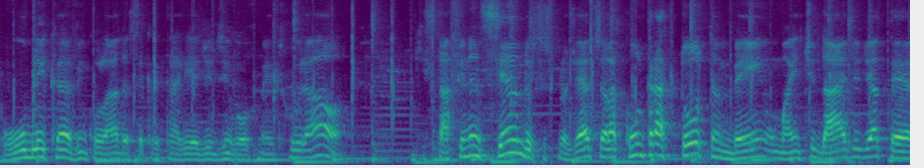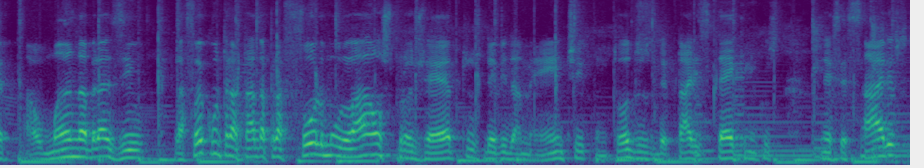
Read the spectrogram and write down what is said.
pública vinculada à Secretaria de Desenvolvimento Rural, está financiando esses projetos, ela contratou também uma entidade de ATER, a Humana Brasil. Ela foi contratada para formular os projetos devidamente, com todos os detalhes técnicos necessários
